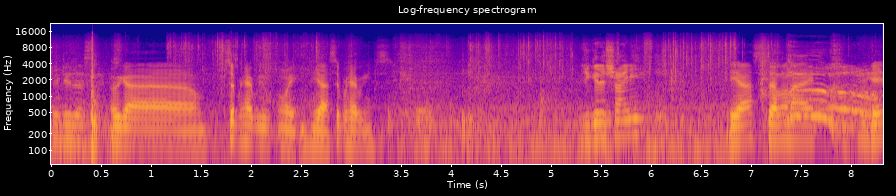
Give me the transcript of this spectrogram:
They do this. We got um, super heavy. Wait, yeah, super heavy. Did you get a shiny? Yeah, Stellanite. Knight. Okay.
